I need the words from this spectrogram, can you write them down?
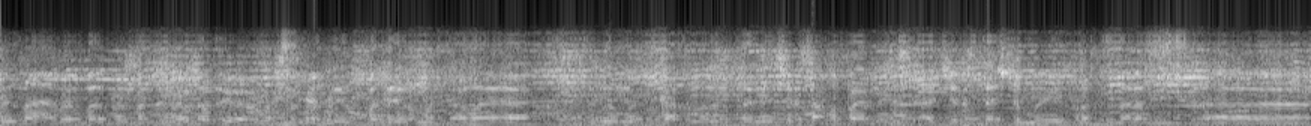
Не знаю, ми, ми, ми, ми, ми, подивимось. ми подив- подивимось, але ну, ми скажемо це не через самопевненість, а через те, що ми просто зараз е,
